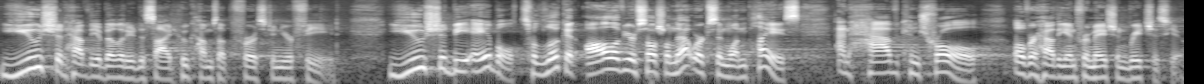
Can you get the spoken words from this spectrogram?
You should have the ability to decide who comes up first in your feed. You should be able to look at all of your social networks in one place and have control over how the information reaches you.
